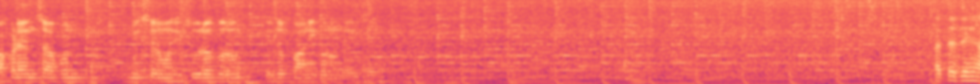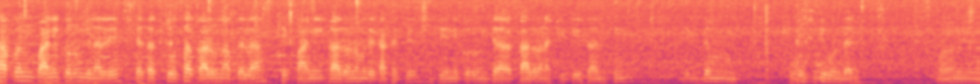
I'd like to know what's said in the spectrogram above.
पाकड्यांचा आपण मिक्सरमध्ये चुरा करून त्याचं पाणी करून घ्यायचं. आता जे आपण पाणी करून घेणार आहे त्याचा चोथा काढून आपल्याला हे पाणी कालवणामध्ये टाकायचे जेणेकरून त्या कालवणाची टेस्ट आणखी एकदम टेस्टी होऊन जाईल. म्हणून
